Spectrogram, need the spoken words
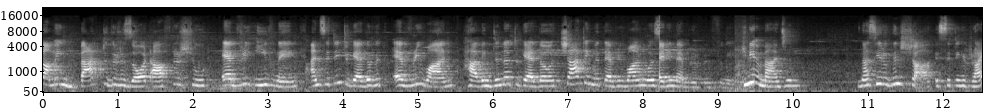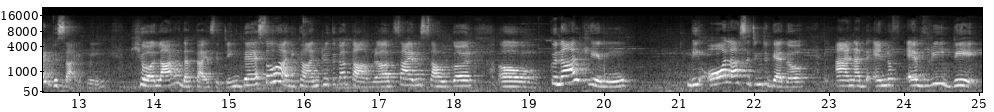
coming back to the resort after shoot every evening and sitting together with everyone, having dinner together, chatting with everyone was very memorable for me. Can you imagine? Nasiruddin Shah is sitting right beside me. Here, Lara Datta is sitting. There, Soha Ali Khan, Kritika Kamra, Cyrus Sahukar, uh, Kunal Khemu. We all are sitting together and at the end of every day,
